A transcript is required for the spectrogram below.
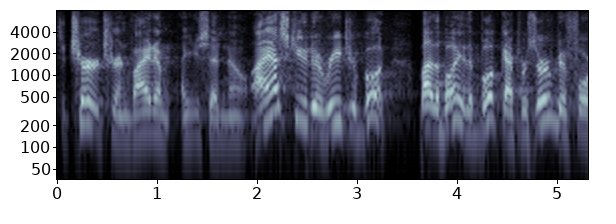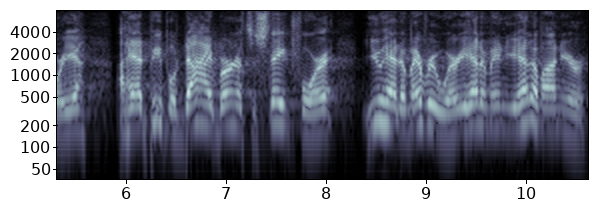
to church or invite them, and you said no. I asked you to read your book. By the way, the book, I preserved it for you. I had people die, burn at the stake for it. You had them everywhere. You had them in. You had them on your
